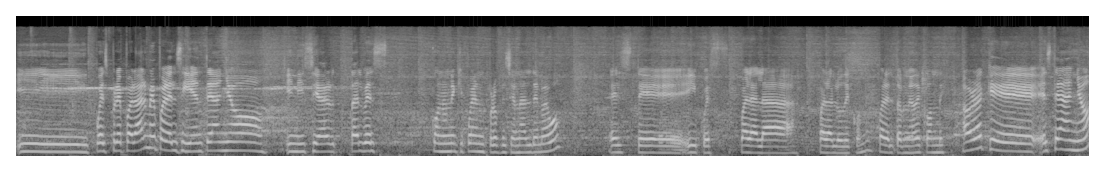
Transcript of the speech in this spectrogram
y pues prepararme para el siguiente año, iniciar tal vez con un equipo en profesional de nuevo, este, y pues para la para lo de Conde, para el torneo de Conde. Ahora que este año,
